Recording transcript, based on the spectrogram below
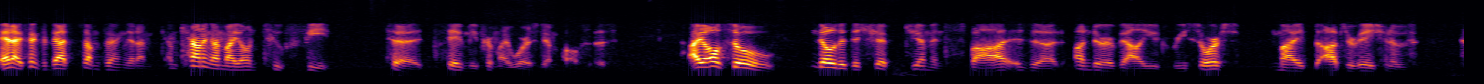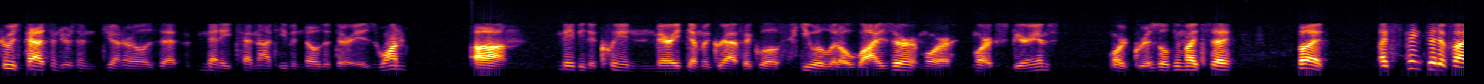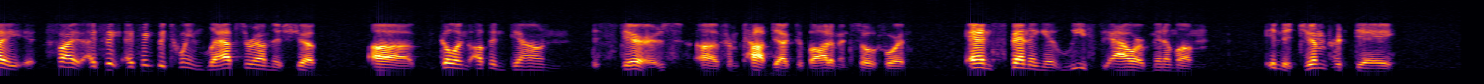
And I think that that's something that I'm I'm counting on my own two feet to save me from my worst impulses. I also know that the ship gym and spa is an undervalued resource. My observation of cruise passengers in general is that many tend not to even know that there is one. Um, maybe the Queen Mary demographic will skew a little wiser, more more experienced, more grizzled, you might say. But I think that if I if I I think I think between laps around the ship, uh, going up and down the stairs uh, from top deck to bottom and so forth, and spending at least an hour minimum in the gym per day,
